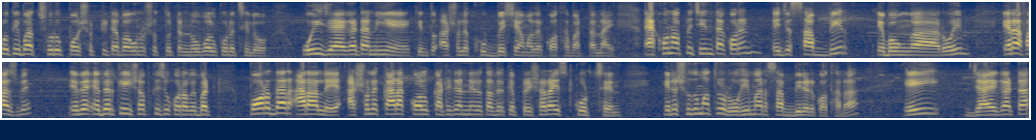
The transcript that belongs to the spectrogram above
প্রতিবাদ স্বরূপ পঁয়ষট্টিটা বা উনসত্তরটা নো বল করেছিল, ওই জায়গাটা নিয়ে কিন্তু আসলে খুব বেশি আমাদের কথাবার্তা নাই। এখন আপনি চিন্তা করেন, এই যে সাব্বির এবং রহিম, এরা ফাঁসবে, এদের, এদেরকেই সব কিছু করাবে বাট পর্দার আড়ালে আসলে কারা কল কাঠিটা নেড়ে তাদেরকে প্রেশারাইজড করছেন, এটা শুধুমাত্র রহিমার সাব্বিরের কথা না। এই জায়গাটা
